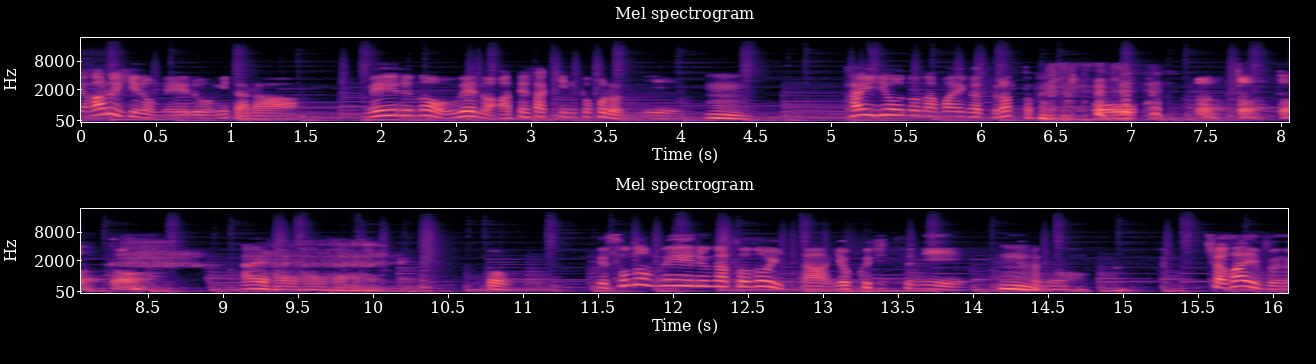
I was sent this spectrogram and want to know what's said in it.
で、ある日のメールを見たら、メールの上の宛先のところに、うん。大量の名前がずらっと書いてある。おっとっとっとっと。はいはいはいはいはい。で、そのメールが届いた翌日に、あうん。の、謝罪文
